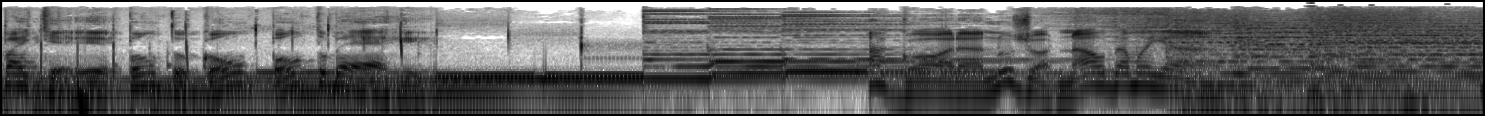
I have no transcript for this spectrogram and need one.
paiquerê.com.br Agora no Jornal da Manhã.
